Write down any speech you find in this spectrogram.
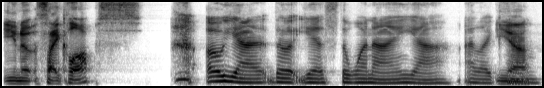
you know, Cyclops. Oh yeah, the yes, the one eye. Yeah, I like. Yeah. Him.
